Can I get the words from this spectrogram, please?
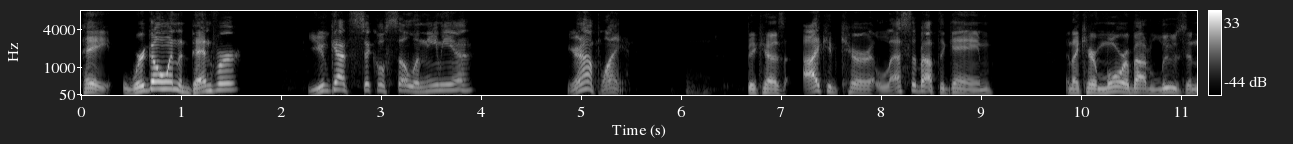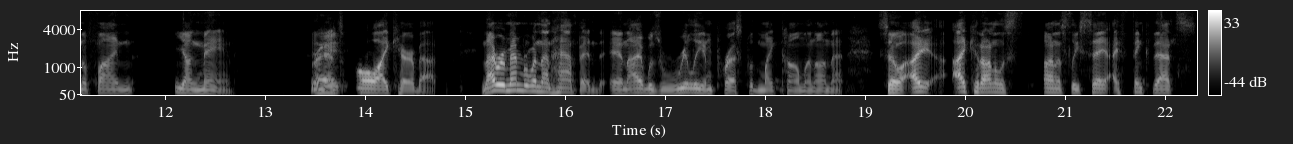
hey, we're going to Denver. You've got sickle cell anemia. You're not playing mm-hmm. because I could care less about the game and I care more about losing a fine young man. And that's all I care about. And I remember when that happened, and I was really impressed with Mike Tomlin on that. So I I could honest, honestly say I think that's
